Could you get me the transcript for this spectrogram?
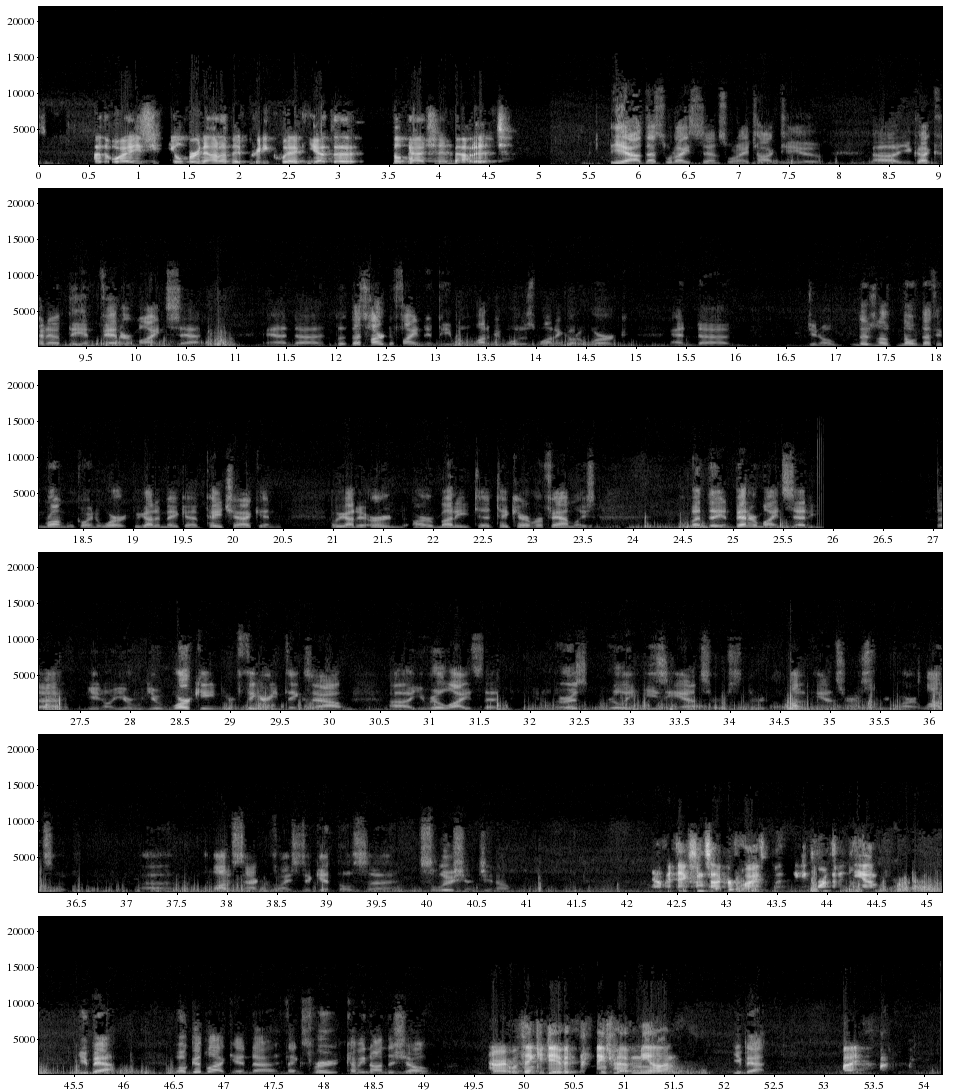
otherwise you'll burn out of it pretty quick. You have to feel passionate about it. Yeah, that's what I sense when I talk to you. Uh, you got kind of the inventor mindset, and uh, that's hard to find in people. A lot of people just want to go to work, and uh, you know, there's no, no nothing wrong with going to work. We got to make a paycheck and we got to earn our money to take care of our families. But the inventor mindset, uh, you know, you're you're working, you're figuring things out. Uh, you realize that you know there isn't really easy answers. There, a lot of the answers require lots of uh, a lot of sacrifice to get those uh, solutions. You know. Yeah, it takes some sacrifice, but it's worth it at the end. You bet. Well, good luck, and uh, thanks for coming on the show. All right. Well, thank you, David. Thanks for having me on. You bet. Bye.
